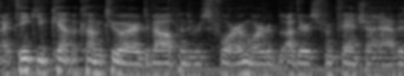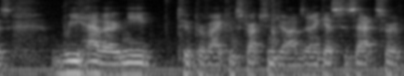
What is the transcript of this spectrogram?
I think you've come to our developers forum or others from Fanshawe have is we have a need to provide construction jobs. And I guess is that sort of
